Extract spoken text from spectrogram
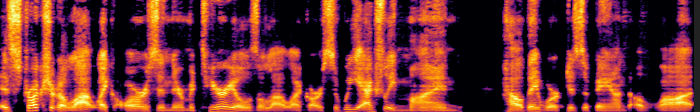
is structured a lot like ours, and their material is a lot like ours. So we actually mined how they worked as a band a lot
